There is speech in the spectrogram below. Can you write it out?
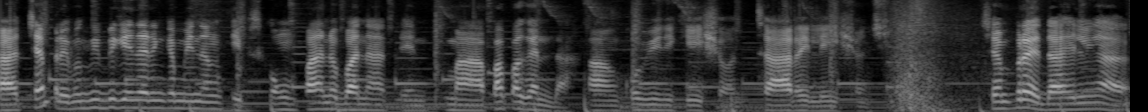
At syempre, magbibigay na rin kami ng tips kung paano ba natin mapapaganda ang communication sa relationship. Syempre, dahil nga,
